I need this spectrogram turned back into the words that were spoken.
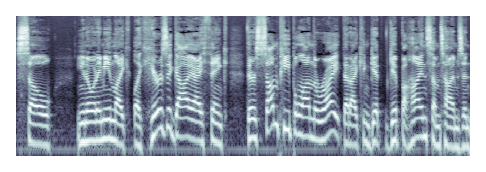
So you know what I mean? Like like here's a guy I think there's some people on the right that I can get get behind sometimes. And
